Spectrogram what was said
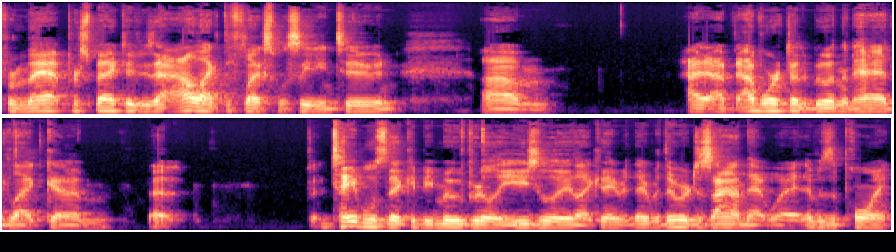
from that perspective because I, I like the flexible seating too, and um, I, have worked on a building that had like um, uh, tables that could be moved really easily. Like they, they were they were designed that way. That was the point.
